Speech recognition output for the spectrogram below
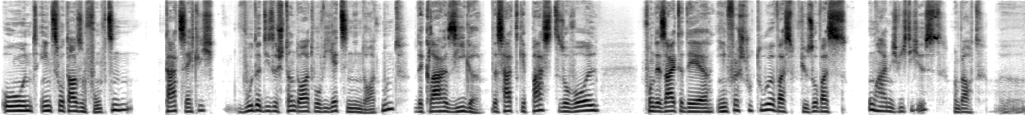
Und in 2015 tatsächlich wurde dieser Standort, wo wir jetzt sind in Dortmund, der klare Sieger. Das hat gepasst, sowohl von der Seite der Infrastruktur, was für sowas unheimlich wichtig ist. Man braucht äh,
